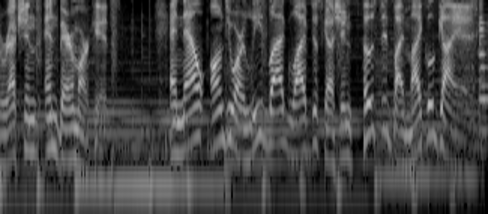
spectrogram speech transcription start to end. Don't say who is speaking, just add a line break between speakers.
corrections, and bear markets. And now, on to our Lead Lag live discussion hosted by Michael Gayed.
